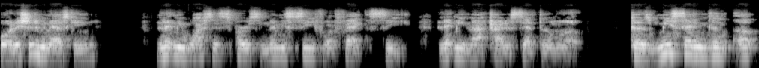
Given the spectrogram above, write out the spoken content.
Or they should have been asking, let me watch this person. Let me see for a fact, see. Let me not try to set them up. Because me setting them up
